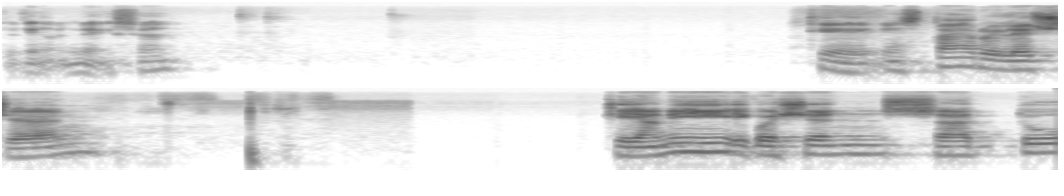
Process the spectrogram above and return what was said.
kita tengok next lah. Okay, instant relation. Okay, yang ni equation satu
